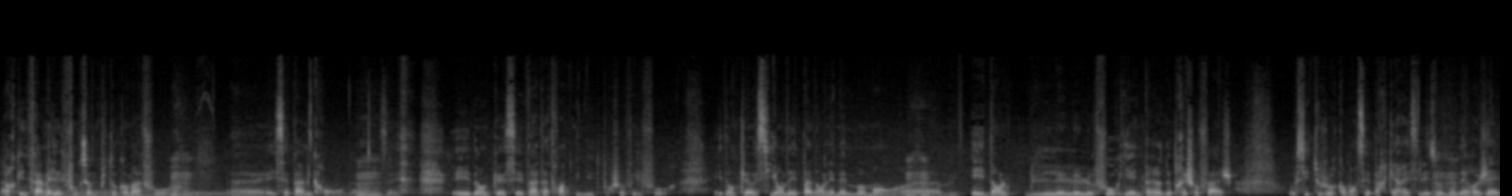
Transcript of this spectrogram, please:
Alors qu'une femme, elle, elle, fonctionne plutôt comme un four. Mm-hmm. Euh, et c'est pas un micro-ondes. Mm-hmm. Et donc, euh, c'est 20 à 30 minutes pour chauffer le four. Et donc, là aussi, on n'est pas dans les mêmes moments. Mm-hmm. et dans le, four, il y a une période de préchauffage aussi toujours commencer par caresser les zones non érogènes.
